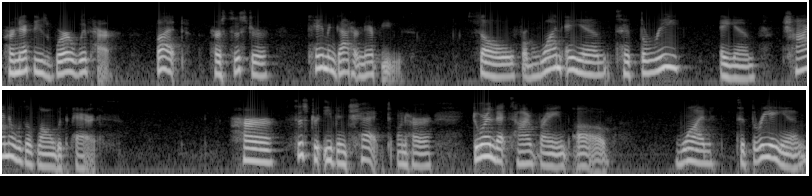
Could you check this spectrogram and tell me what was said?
her nephews were with her, but her sister came and got her nephews. So from 1 a.m. to 3 a.m., China was alone with Paris. Her sister even checked on her during that time frame of 1 to 3 a.m.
